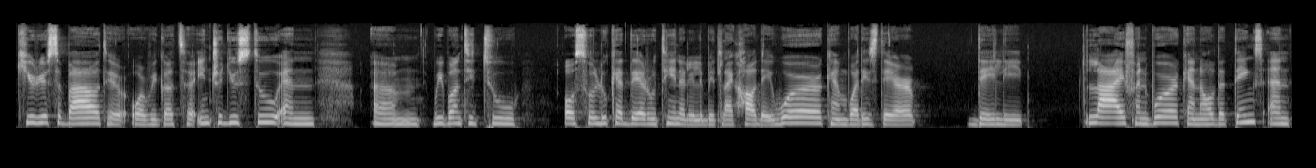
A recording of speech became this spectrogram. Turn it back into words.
curious about or, or we got uh, introduced to, and um, we wanted to also look at their routine a little bit, like how they work and what is their daily life and work and all the things. And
